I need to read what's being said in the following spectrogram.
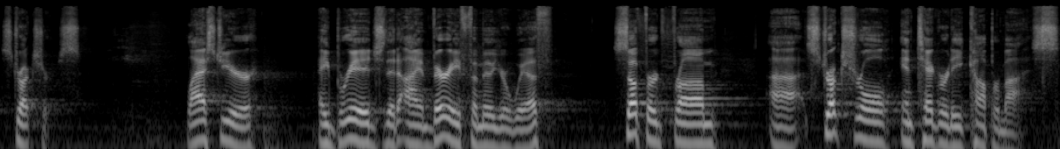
structures. Last year, a bridge that I am very familiar with suffered from uh, structural integrity compromise.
